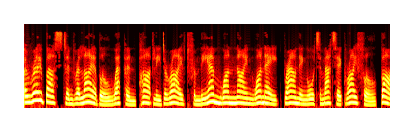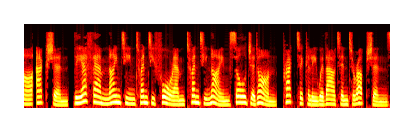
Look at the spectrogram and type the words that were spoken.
A robust and reliable weapon partly derived from the M1918 Browning automatic rifle bar action, the FM 1924 M29 soldiered on, practically without interruptions,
